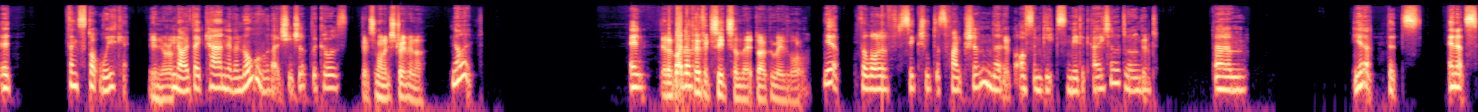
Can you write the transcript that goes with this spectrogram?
it, things stop working. You're, you know, they can't have a normal relationship because it's not extreme enough. no. And it makes perfect sense in that dopamine model. it's a lot of sexual dysfunction that often gets medicated and um yeah, it's and it's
